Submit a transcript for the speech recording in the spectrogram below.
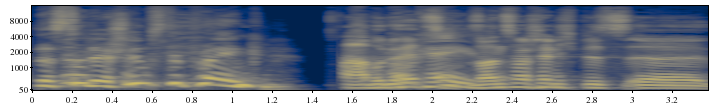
Das ist doch der schlimmste Prank. Aber du okay. hättest sonst wahrscheinlich bis äh,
